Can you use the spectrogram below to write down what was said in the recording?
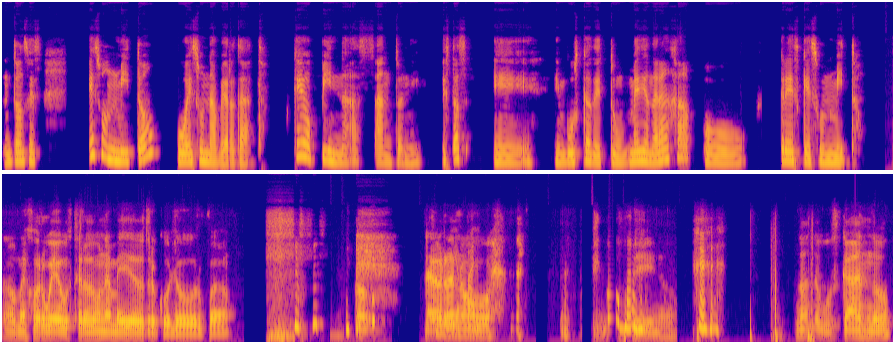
Entonces, ¿es un mito o es una verdad? ¿Qué opinas, Anthony? ¿Estás eh, en busca de tu media naranja o crees que es un mito? No, mejor voy a buscar una media de otro color, pa. la verdad no. sí, no. No ando buscando.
